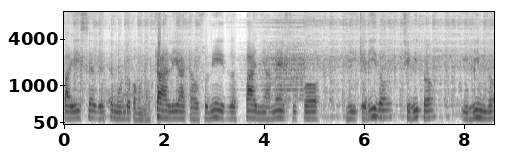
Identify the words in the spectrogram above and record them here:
países de este mundo como en Australia, Estados Unidos, España, México, mi querido Chilito y lindo,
